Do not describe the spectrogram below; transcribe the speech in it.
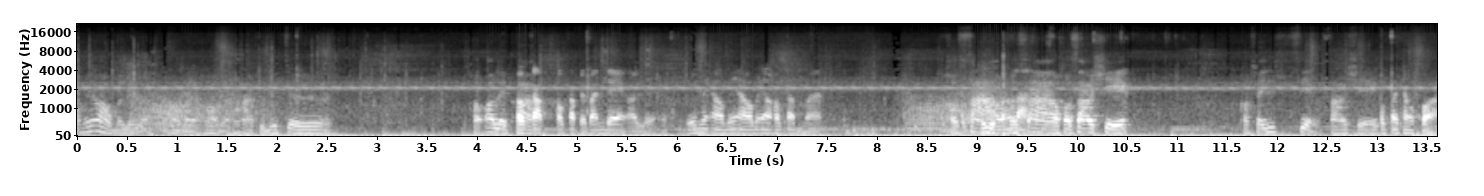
เขาไม่ออกมาเลยเหรอออกมาแล้วเขาออกมาเขาหากูไม่เจอ เขาเอาเลยเขาปะกลับเขากลับไปบ้านแดงเอาเลยเอ้ยไม่เอาไม่เอาไม่เอาเขากลับมา เขาซาวเขาอยู่ข้างเขาหลังซาวเขาซาวเช็คเขาใช้เสียงซาวเช็คเขาไปทางขวา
